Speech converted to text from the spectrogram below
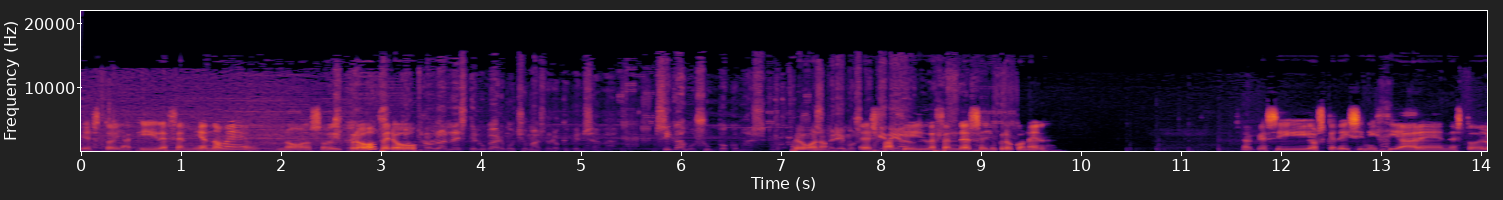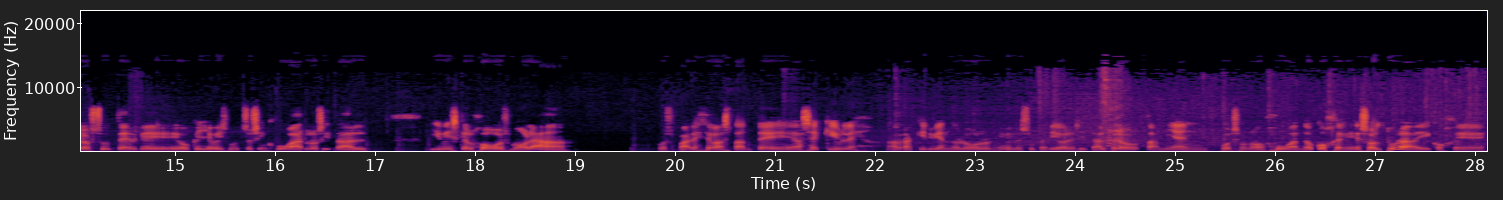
Y estoy aquí defendiéndome. No soy pro, pero... Este lugar mucho más de lo que pensaba. Sigamos un poco más. Pero bueno, es fácil defenderse, yo creo, con él. O sea que si os queréis iniciar en esto de los shooters que, o que llevéis mucho sin jugarlos y tal, y veis que el juego os mola, pues parece bastante asequible. Habrá que ir viendo luego los niveles superiores y tal, pero también pues uno jugando coge soltura y coge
